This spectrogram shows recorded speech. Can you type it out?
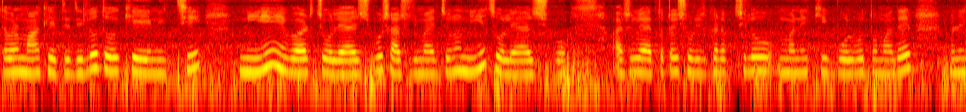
তারপর মা খেতে দিল, তো খেয়ে নিচ্ছি। নিয়ে এবার চলে আসব, শাশুড়ি মায়ের জন্য নিয়ে চলে আসব। আসলে এতটাই শরীর খারাপ ছিল মানে কি বলব তোমাদের? মানে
